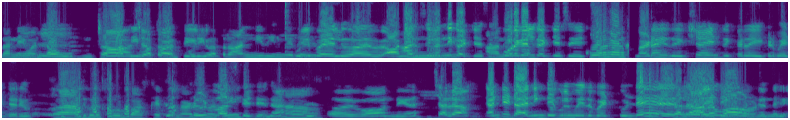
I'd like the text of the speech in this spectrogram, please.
దాన్ని ఏమంటాం. చపాతీ వత్తడం. పూరి వత్తడం అన్ని దీని మీద ఉల్లిపాయలు అన్ని కట్ చేసి. కూరగాయలు కట్ చేసి కూరగాయలు- మేడం ఇది రిక్షా ఏంటి? ఇక్కడ ఇక్కడ పెట్టారు. అది కూడా ఫ్రూట్ బాస్కెట్ ఫ్రూట్ బాస్కెట్ బాగుంది. చాలా అంటే డైనింగ్ టేబుల్ మీద పెట్టుకుంటే చాలా బాగుంటుంది.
